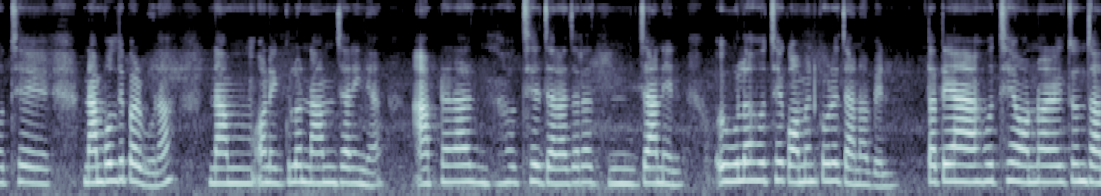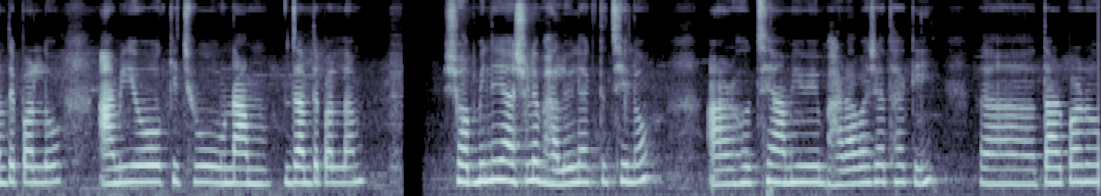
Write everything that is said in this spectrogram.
হচ্ছে নাম বলতে পারব না। নাম, অনেকগুলো নাম জানি না। আপনারা হচ্ছে যারা যারা জানেন ওইগুলো হচ্ছে কমেন্ট করে জানাবেন। তাতে হচ্ছে অন্য আরেকজন জানতে পারল, আমিও কিছু নাম জানতে পারলাম। সব মিলিয়ে আসলে ভালোই লাগতেছিল। আর হচ্ছে আমি ভাড়া বাসা থাকি তারপরও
